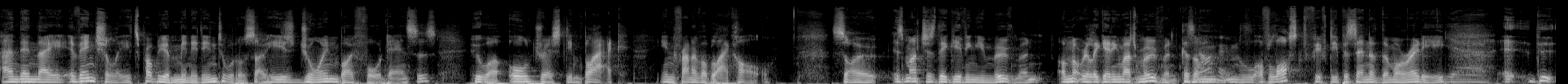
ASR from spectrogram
And then they eventually, it's probably a minute into it or so, he is joined by four dancers who are all dressed in black in front of a black hole. So, as much as they're giving you movement, I'm not really getting much movement because I'm I've lost fifty percent of them already. Yeah. Uh, the,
